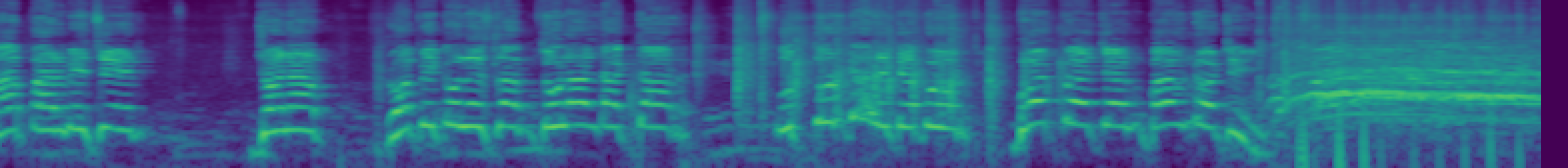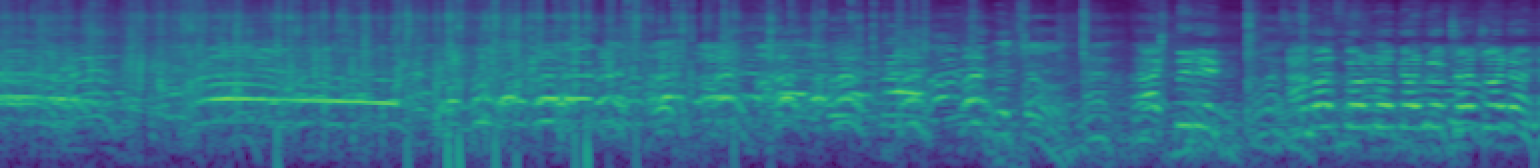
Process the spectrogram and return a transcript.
মা পারমিচির জনাব রফিকুল ইসলাম দুলাল ডাক্তার, উত্তর কালিকাপুর ভোট পেয়েছেন বাউন্নটি। এক মিনিট, আমার কর্মকাণ্ড শেষ হয় নাই।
